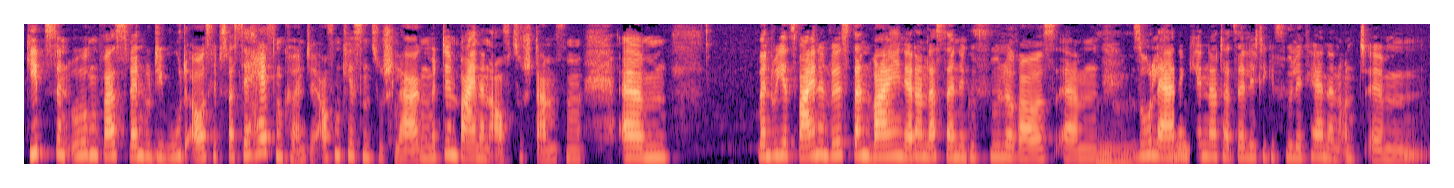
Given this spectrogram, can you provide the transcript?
Gibt es denn irgendwas, wenn du die Wut auslebst, was dir helfen könnte, auf ein Kissen zu schlagen, mit den Beinen aufzustampfen? Ähm, wenn du jetzt weinen willst, dann wein, ja, dann lass deine Gefühle raus. Ähm, mhm. So lernen Kinder tatsächlich die Gefühle kennen und ähm,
